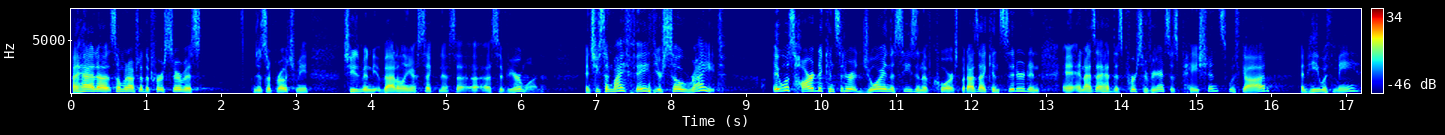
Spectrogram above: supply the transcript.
I had uh, someone after the first service just approach me. She's been battling a sickness, a, a, a severe one. And she said, My faith, you're so right. It was hard to consider it joy in the season, of course, but as I considered and, and as I had this perseverance, this patience with God and He with me,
